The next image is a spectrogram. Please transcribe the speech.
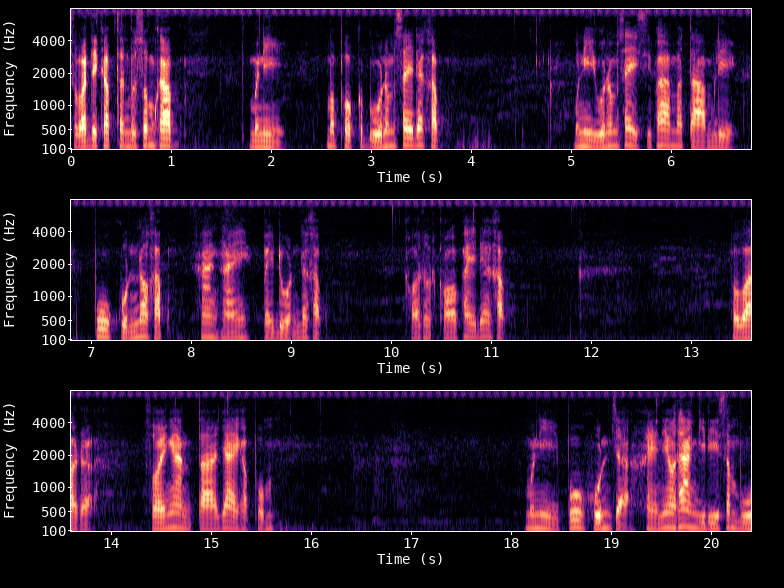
สวัสดีครับท่านผู้ชมครับมื้อนี้มาพบกับอูน้ำไส้เด้ครับมื้อนี้อูน้ำไส้สิพามาตามเลขปูขุนเนาะครับห่างหายไปโดนเด้ครับ ขอโทษขออภัยด้อครับ เพราะว่าก็ซอยงานตายายครับผมมื้อนี้ปูขุนจะให้แนวทางดีๆซ้ำอู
